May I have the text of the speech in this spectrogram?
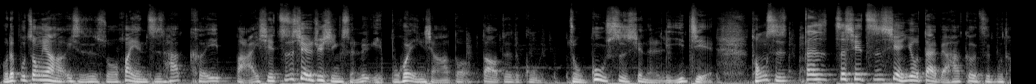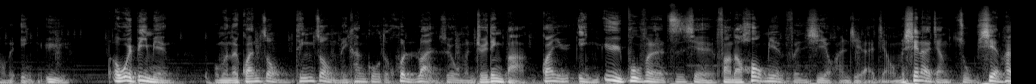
我的不重要，意思是说，换言之，它可以把一些支线剧情省略，也不会影响到到这个故主故事线的理解。同时，但是这些支线又代表它各自不同的隐喻，而为避免。我们的观众、听众没看过的混乱，所以我们决定把关于隐喻部分的支线放到后面分析的环节来讲。我们先来讲主线和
